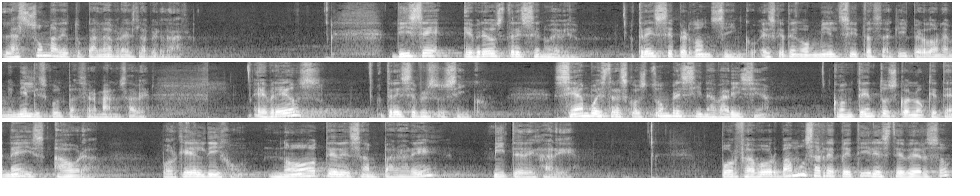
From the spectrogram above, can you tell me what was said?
la suma de tu palabra es la verdad. Dice Hebreos 13, 9. 13, perdón, 5. Es que tengo mil citas aquí, perdóname, mil disculpas, hermanos. A ver, Hebreos 13, verso 5. Sean vuestras costumbres sin avaricia, contentos con lo que tenéis ahora, porque Él dijo, no te desampararé ni te dejaré. Por favor, vamos a repetir este verso,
